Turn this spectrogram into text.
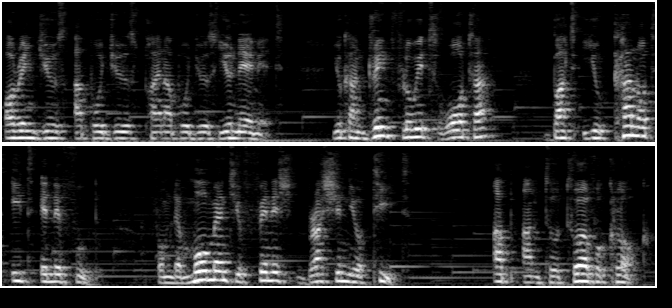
orange juice, apple juice, pineapple juice, you name it. You can drink fluids, water, but you cannot eat any food from the moment you finish brushing your teeth up until 12 o'clock.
